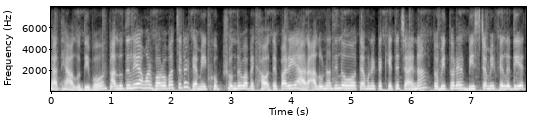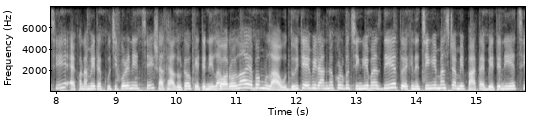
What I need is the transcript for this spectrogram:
সাথে আলু দিব। আলু দিলে আমার বড় বাচ্চাটাকে আমি খুব সুন্দরভাবে খাওয়াতে পারি। আর আলু না দিলেও তেমন একটা খেতে চায় না। তো ভিতরের বীজটা আমি ফেলে দিয়েছি। এখন আমি এটা কুচি করে নিচ্ছি, সাথে আলুটাও কেটে নিলাম। করলা এবং লাউ দুইটাই আমি রান্না করব চিংড়ি মাছ দিয়ে। তো এখানে চিংড়ি মাছটা আমি পাটায় বেটে নিয়েছি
